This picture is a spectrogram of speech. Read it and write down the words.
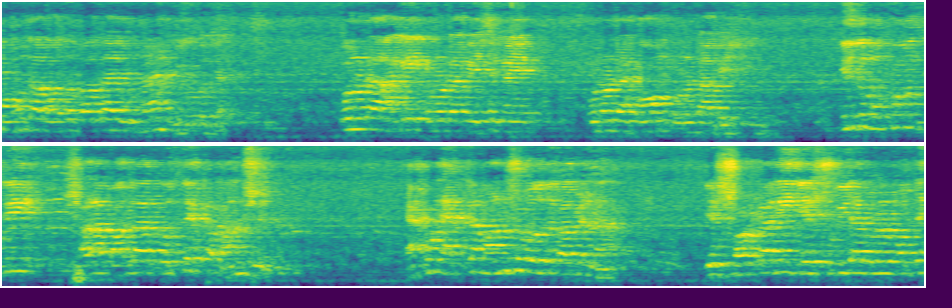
মমতা বন্দ্যোপাধ্যায় উন্নয়ন যোগ্য চায়। কোনোটা আগে, কোনোটা পেছনে, কোনোটা কম, কোনোটা বেশি। কিন্তু মুখ্যমন্ত্রী সারা বাংলার প্রত্যেকটা মানুষের এখন একটা মানুষও বলতে পারবেন না যে সরকারি যে সুবিধাগুলোর মধ্যে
